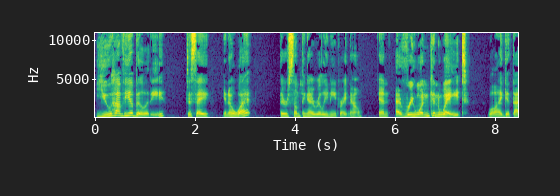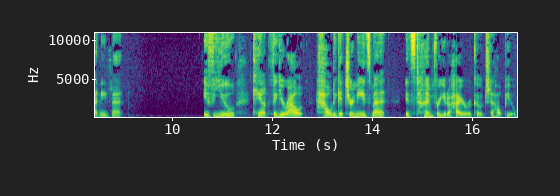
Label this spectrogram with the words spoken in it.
you have the ability to say, you know what? there's something I really need right now, and everyone can wait while I get that need met. If you can't figure out how to get your needs met, it's time for you to hire a coach to help you.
